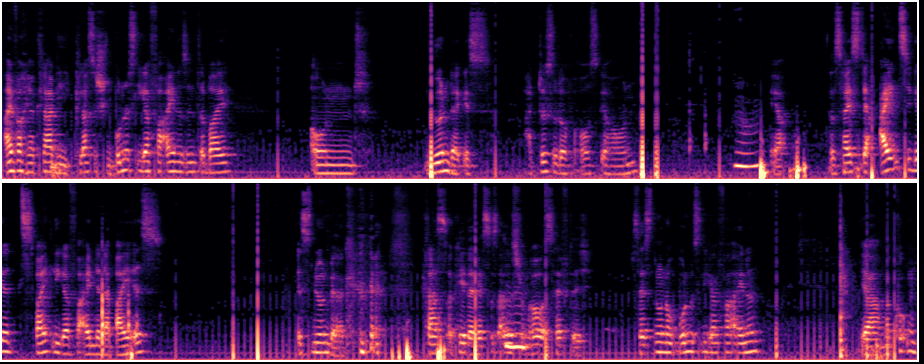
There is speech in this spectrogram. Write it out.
einfach ja klar, die klassischen Bundesliga-Vereine sind dabei. Und Nürnberg ist, hat Düsseldorf rausgehauen. Ja. Ja. Das heißt, der einzige Zweitligaverein, der dabei ist, ist Nürnberg. Krass, okay, der Rest ist alles schon raus. Heftig. Das heißt nur noch Bundesliga-Vereine. Ja, mal gucken,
